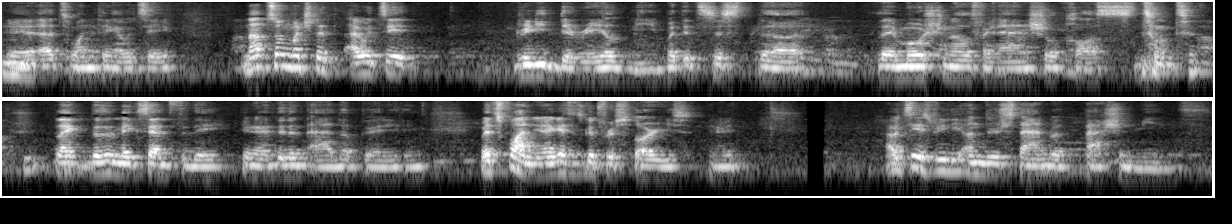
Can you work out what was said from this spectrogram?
Yeah, that's one thing I would say. Not so much that I would say it really derailed me, but it's just the the emotional, financial costs don't like doesn't make sense today. You know, it didn't add up to anything. But it's fun. You know, I guess it's good for stories. You know, I would say it's really understand what passion means.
